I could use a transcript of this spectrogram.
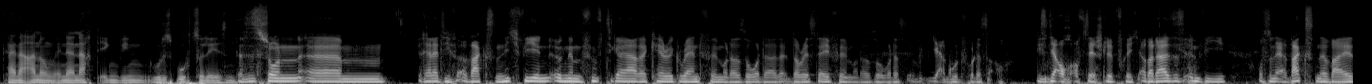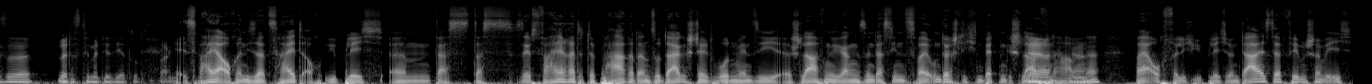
keine Ahnung, in der Nacht irgendwie ein gutes Buch zu lesen. Das ist schon ähm, relativ erwachsen. Nicht wie in irgendeinem 50er Jahre Cary Grant Film oder so oder Doris Day Film oder so, wo das, ja gut, wo das auch, die sind ja auch oft sehr schlüpfrig, aber da ist es irgendwie auf so eine erwachsene Weise wird es thematisiert sozusagen. Ja, es war ja auch in dieser Zeit auch üblich, ähm, dass, dass selbst verheiratete Paare dann so dargestellt wurden, wenn sie äh, schlafen gegangen sind, dass sie in zwei unterschiedlichen Betten geschlafen Ja, haben. ja. Ne? War ja auch völlig üblich. Und da ist der Film schon wie ich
